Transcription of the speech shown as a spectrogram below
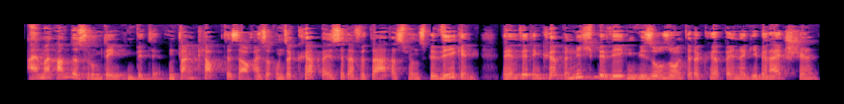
Einmal andersrum denken bitte und dann klappt es auch. Also unser Körper ist ja dafür da, dass wir uns bewegen. Wenn wir den Körper nicht bewegen, wieso sollte der Körper Energie bereitstellen?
